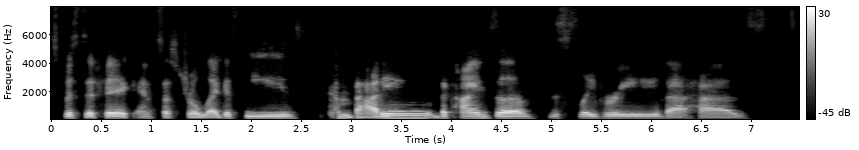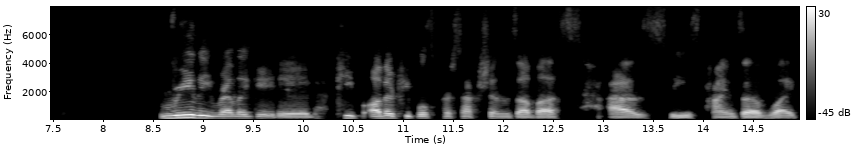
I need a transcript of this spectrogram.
specific ancestral legacies, combating the kinds of the slavery that has really relegated people other people's perceptions of us as these kinds of like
